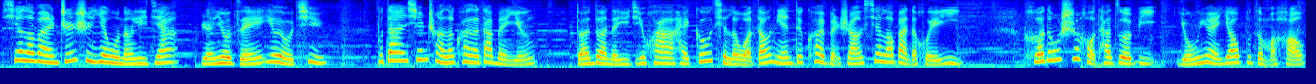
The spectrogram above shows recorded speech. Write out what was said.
谢老板真是业务能力佳，人又贼又有趣，不但宣传了快乐大本营，短短的一句话还勾起了我当年对快本上谢老板的回忆。河东狮吼他作弊，永远腰不怎么好，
